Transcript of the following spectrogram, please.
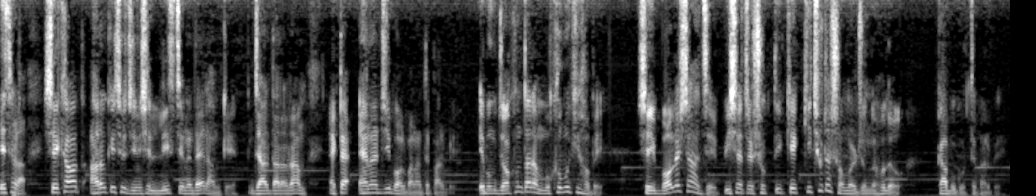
এছাড়া শেখাওয়াত আরও কিছু জিনিসের লিস্ট এনে দেয় রামকে, যার দ্বারা রাম একটা এনার্জি বল বানাতে পারবে। এবং যখন তারা মুখোমুখি হবে, সেই বলের সাহায্যে পিসাচের শক্তিকে কিছুটা সময়ের জন্য হলেও কাবু করতে পারবে।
